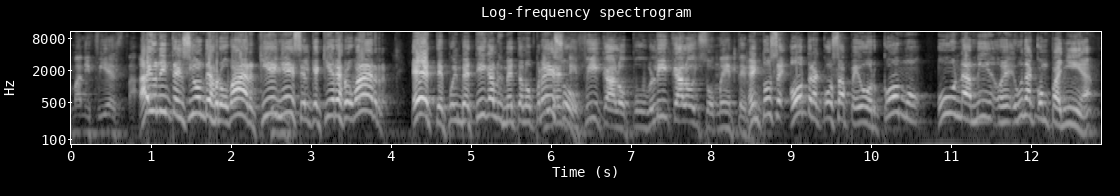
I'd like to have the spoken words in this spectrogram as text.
manifiesta. Hay una intención de robar. ¿Quién Sí. es el que quiere robar? Este, pues investigalo y mételo preso. Identifícalo, publícalo y somételo. Entonces, otra cosa peor, como una, eh, una compañía,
